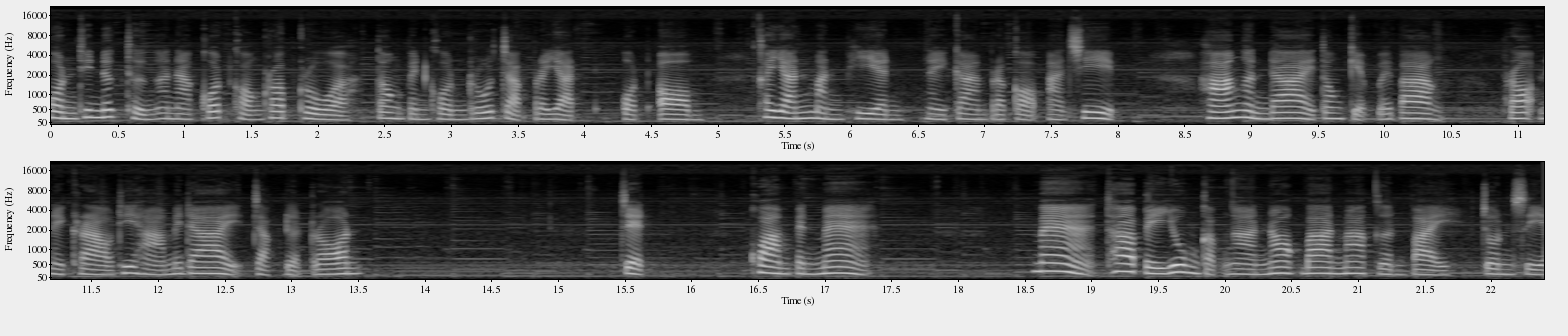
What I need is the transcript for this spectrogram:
คนที่นึกถึงอนาคตของครอบครัว ต้องเป็นคนรู้จักประหยัด อดออม ขยันหมั่นเพียรในการประกอบอาชีพ หาเงินได้ต้องเก็บไว้บ้าง เพราะในคราวที่หาไม่ได้จากเดือดร้อน 7. ความเป็นแม่ แม่ถ้าไปยุ่งกับงานนอกบ้านมากเกินไป จนเสีย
